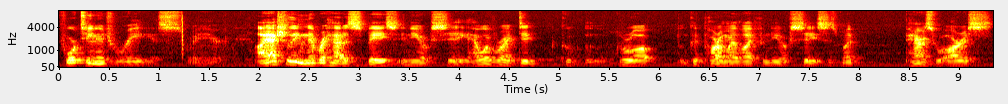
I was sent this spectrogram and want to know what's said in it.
14 inch radius right here. I actually never had a space in New York City. However, I did grow up a good part of my life in New York City since my parents were artists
